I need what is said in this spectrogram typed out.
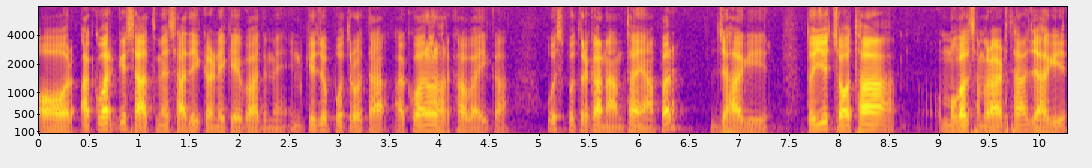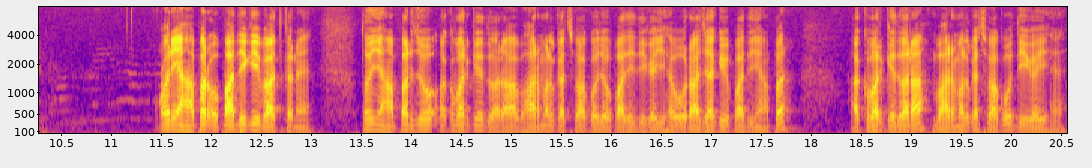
और अकबर के साथ में शादी करने के बाद में इनके जो पुत्र होता है, अकबर और हरखाबाई का, उस पुत्र का नाम था यहाँ पर जहांगीर। तो ये चौथा मुग़ल सम्राट था जहांगीर। और यहाँ पर उपाधि की बात करें तो यहाँ पर जो अकबर के द्वारा भारमल कछवा को जो उपाधि दी गई है, वो राजा की उपाधि यहाँ पर अकबर के द्वारा भारमल कछवा को दी गई है।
